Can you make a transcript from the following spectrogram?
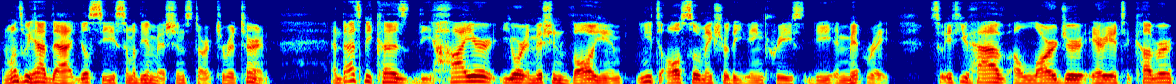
And once we have that, you'll see some of the emissions start to return. And that's because the higher your emission volume, you need to also make sure that you increase the emit rate. So if you have a larger area to cover,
